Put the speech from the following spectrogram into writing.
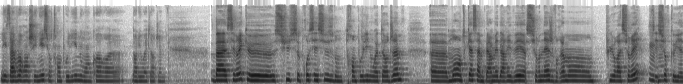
les avoir enchaînés sur trampoline ou encore euh, dans les water jump. Bah c'est vrai que suivre ce processus donc trampoline water jump, moi en tout cas ça me permet d'arriver sur neige vraiment plus rassurée. C'est mhm. sûr qu'il y a,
